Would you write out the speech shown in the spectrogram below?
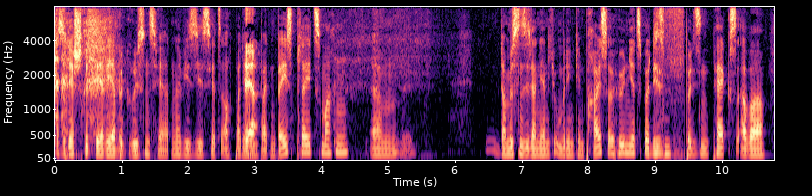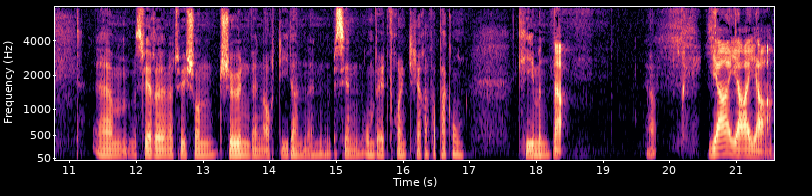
Also der Schritt wäre ja begrüßenswert, ne? wie sie es jetzt auch bei den, ja. bei den Baseplates machen. Ähm, da müssen sie dann ja nicht unbedingt den Preis erhöhen jetzt bei diesen, bei diesen Packs, aber ähm, es wäre natürlich schon schön, wenn auch die dann in ein bisschen umweltfreundlicherer Verpackung kämen. Ja. Ja. Ja, ja, ja.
